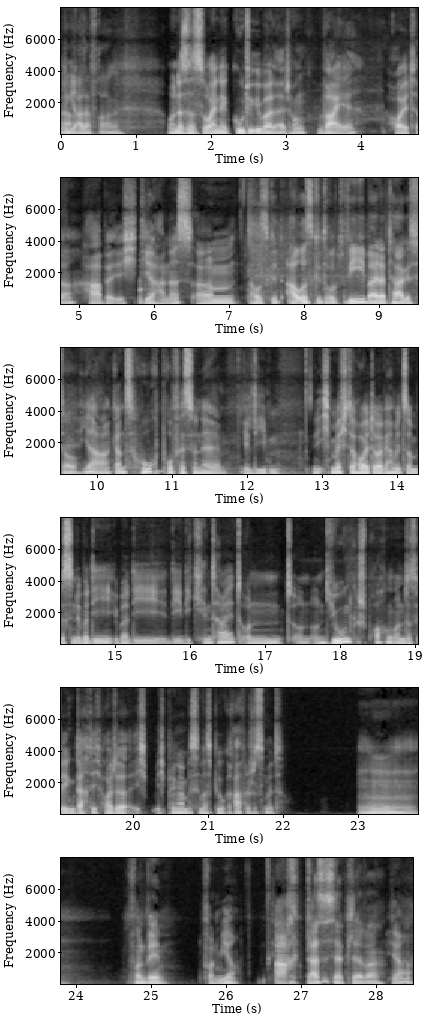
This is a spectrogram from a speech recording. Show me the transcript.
Die Ja. Gala-Frage. Und das ist so eine gute Überleitung, weil heute habe ich dir, Hannes, ähm, Ausge ausgedruckt, wie bei der Tagesschau. ja, ganz hochprofessionell, ihr Lieben. Ich möchte heute, weil wir haben jetzt so ein bisschen über die, über die, die, die Kindheit und, und, und Jugend gesprochen und deswegen dachte ich heute, ich, ich bringe mal ein bisschen was Biografisches mit. Mm. Von wem? Von mir. Ach, das ist ja clever. Ja.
